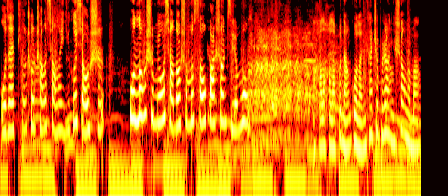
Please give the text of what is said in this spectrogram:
我在停车场想了一个小时，我愣是没有想到什么骚话上节目。好了好了，不难过了，你看这不让你上了吗？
